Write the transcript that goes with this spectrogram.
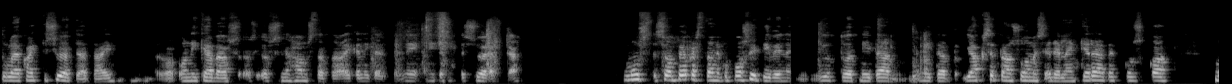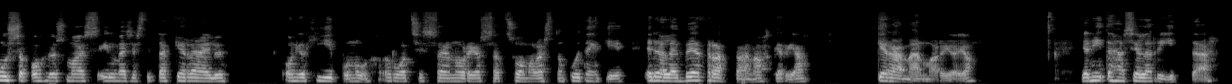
tulee kaikki syötyä tai on ikävä, jos, jos sinne hamstrataan eikä niitä, ni, niitä sitten syödäkään. Musta se on pelkästään niin positiivinen juttu, että niitä, niitä jaksetaan Suomessa edelleen kerätä, koska muissa Pohjoismaissa ilmeisesti tämä keräily on jo hiipunut Ruotsissa ja Norjassa, että suomalaiset on kuitenkin edelleen verrattain ahkeria keräämään marjoja. Ja niitähän siellä riittää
